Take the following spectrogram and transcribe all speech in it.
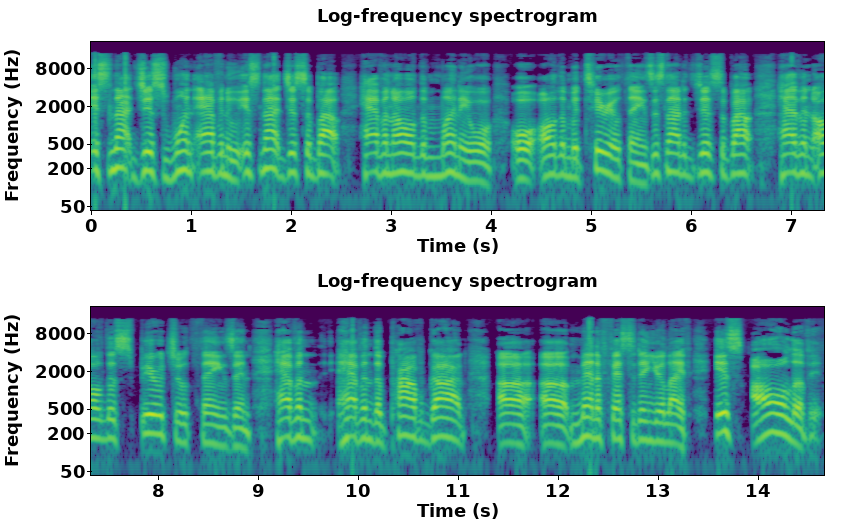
it's not just one avenue. It's not just about having all the money or or all the material things. It's not just about having all the spiritual things and having having the power of God uh uh manifested in your life. It's all of it.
